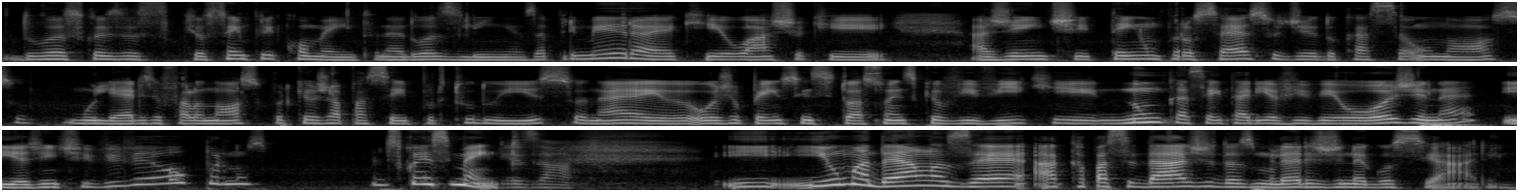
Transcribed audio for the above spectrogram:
duas coisas que eu sempre comento, né? Duas linhas. A primeira é que eu acho que a gente tem um processo de educação nosso, mulheres, eu falo nosso porque eu já passei por tudo isso, né? Eu, hoje eu penso em situações que eu vivi que nunca aceitaria viver hoje, né? E a gente viveu por, nos, por desconhecimento. Exato. E, e, uma delas é a capacidade das mulheres de negociarem,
